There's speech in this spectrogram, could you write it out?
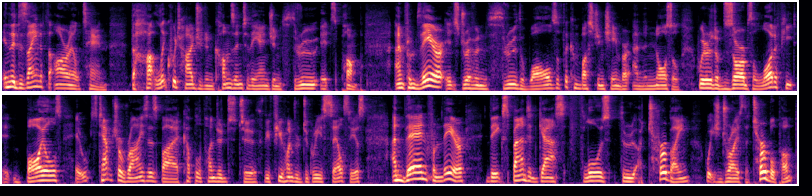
In the design of the RL-10, the liquid hydrogen comes into the engine through its pump. And from there, it's driven through the walls of the combustion chamber and the nozzle, where it absorbs a lot of heat. It boils, its temperature rises by a couple of hundred to a few hundred degrees Celsius. And then from there, the expanded gas flows through a turbine, which drives the turbo pump.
